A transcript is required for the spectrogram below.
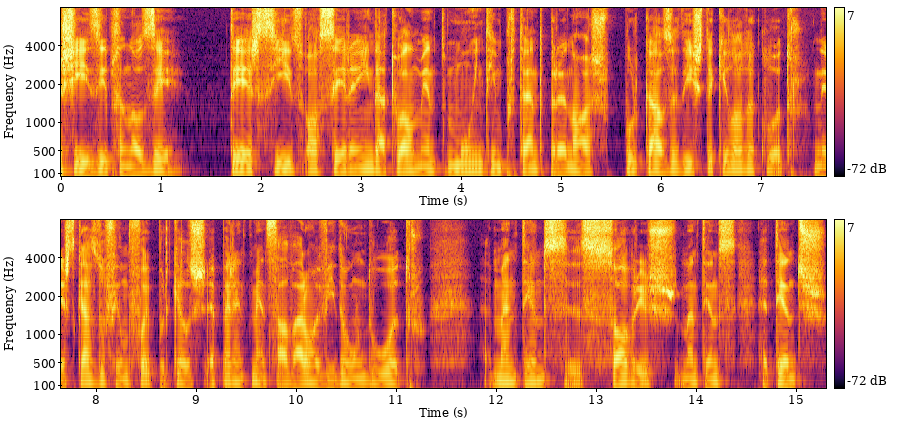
X, Y ou Z ter sido ou ser ainda atualmente muito importante para nós por causa disto, daquilo ou daquilo outro. Neste caso do filme foi porque eles aparentemente salvaram a vida um do outro, mantendo-se sóbrios, mantendo-se atentos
